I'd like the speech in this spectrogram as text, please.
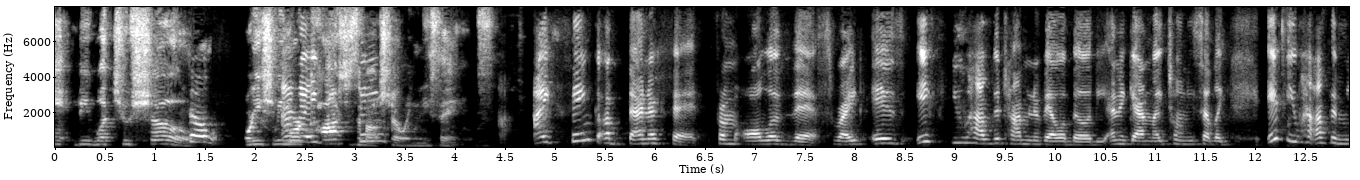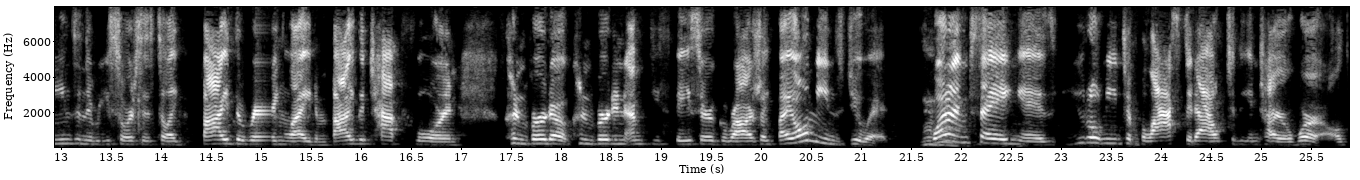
can't be what you show So or you should be more I cautious about showing these things. I think a benefit from all of this, right, is if you have the time and availability, and again, like Tony said, like if you have the means and the resources to like buy the ring light and buy the tap floor and convert a convert an empty space or a garage, like by all means do it. What Mhm. I'm saying is you don't need to blast it out to the entire world.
